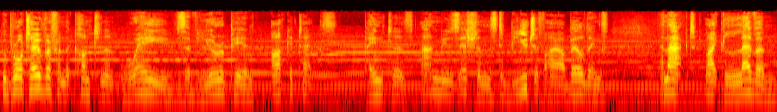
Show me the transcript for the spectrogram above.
who brought over from the continent waves of European architects, painters, and musicians to beautify our buildings and act like leaven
